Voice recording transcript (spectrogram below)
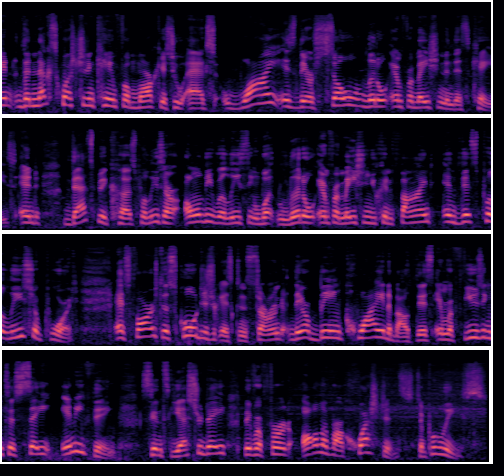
And the next question came from Marcus, who asks, why is there so little information in this case? And that's because police are only releasing what little information you can find in this police report. As far as the school district is concerned, they're being quiet about this and refusing to say anything. Since yesterday, they've referred all of our questions to police.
